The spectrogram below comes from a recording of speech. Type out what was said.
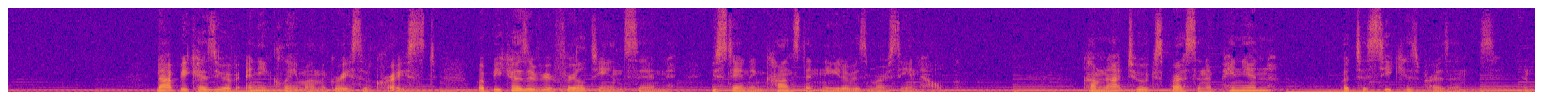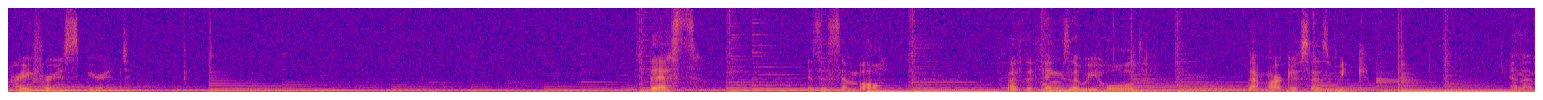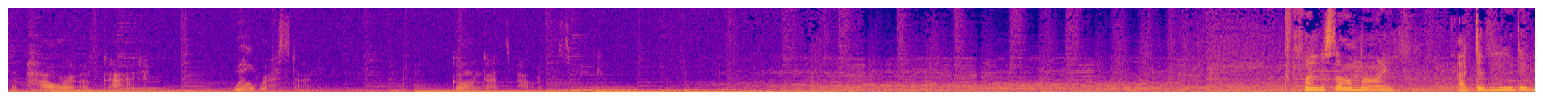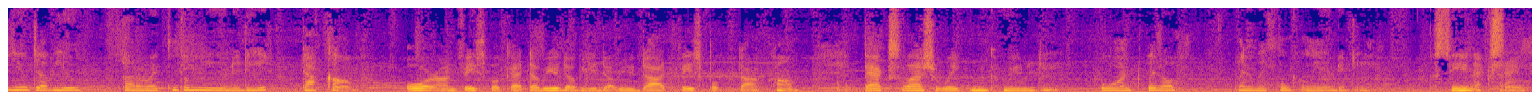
Not because you have any claim on the grace of Christ, but because of your frailty and sin, you stand in constant need of his mercy and help. Come not to express an opinion, but to seek his presence and pray for his spirit. this is a symbol of the things that we hold that mark us as weak, and that the power of God will rest on. Go in God's power this week. Find us online at www.awakencommunity.com or on Facebook at www.facebook.com backslash Awaken Community. Or on Twitter Awaken Community. See you next time.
